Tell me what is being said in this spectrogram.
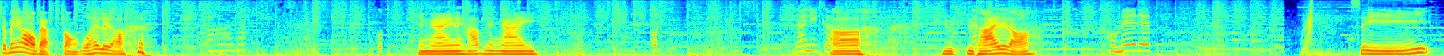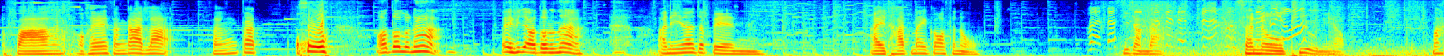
จะไม่ออกแบบ 2 ตัวให้เลยเหรอ ยังไงนะครับยังไงอ่าหยุดอยู่ท้ายเลยเหรอ สีฟ้า โอเค สังกัดละ สังกัด โอ้โหออโต้ลูน่าเอ้ยไม่ใช่ออโต้ลูน่าอันนี้น่าจะเป็นไอทัศไม่ก็สโนที่จำได้สโนพิวนี่ครับ มา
